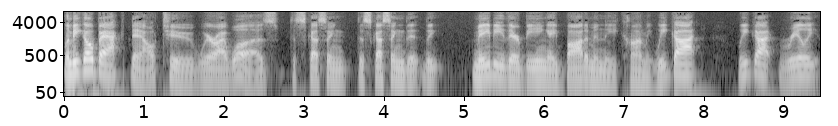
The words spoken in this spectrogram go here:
Let me go back now to where I was discussing discussing the, the maybe there being a bottom in the economy. We got we got really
